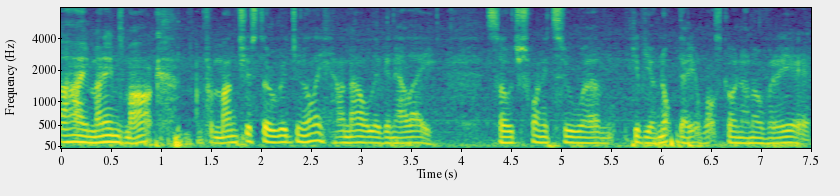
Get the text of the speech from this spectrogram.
Hi, my name's Mark. I'm from Manchester originally. I now live in LA. So just wanted to um, give you an update of what's going on over here.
